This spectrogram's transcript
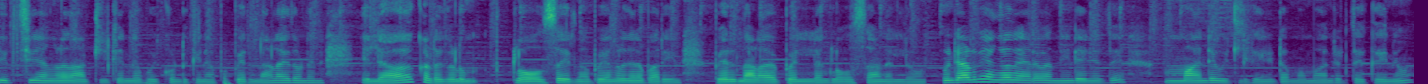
തിരിച്ച് ഞങ്ങളെ നാട്ടിലേക്ക് തന്നെ പോയിക്കൊണ്ടിരിക്കുന്നത് അപ്പോൾ പെരുന്നാളായതുകൊണ്ട് തന്നെ എല്ലാ കടകളും ക്ലോസ് ആയിരുന്നു. അപ്പോൾ ഞങ്ങളിങ്ങനെ പറയും പെരുന്നാളായപ്പോൾ എല്ലാം ക്ലോസ് ആണല്ലോ. മുൻപാടിന് ഞങ്ങൾ നേരെ വന്നിട്ടുണ്ടായിരുന്നത് ഉമ്മാന്റെ വീട്ടിൽ കഴിഞ്ഞിട്ട് അമ്മമ്മാന്റെ അടുത്തേക്ക് കഴിഞ്ഞു.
